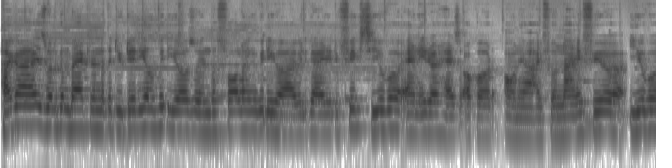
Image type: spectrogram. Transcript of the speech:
Hi guys, welcome back to another tutorial video. So in the following video, I will guide you to fix Yubo an error has occurred on your iPhone. Now if your Yubo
